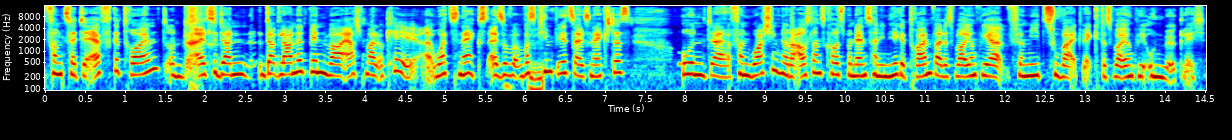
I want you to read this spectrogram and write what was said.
vom ZDF geträumt und als ich dann da gelandet bin, war erstmal, okay, uh, what's next? Also was mhm. kommt jetzt als nächstes? Und äh, von Washington oder Auslandskorrespondenz habe ich nie geträumt, weil das war irgendwie für mich zu weit weg. Das war irgendwie unmöglich.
